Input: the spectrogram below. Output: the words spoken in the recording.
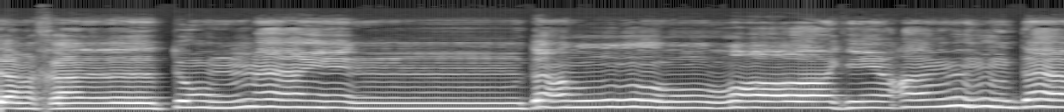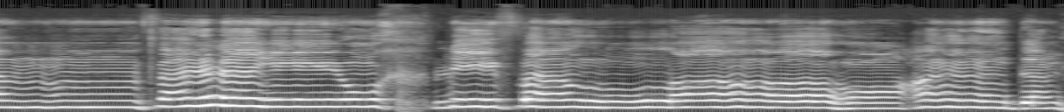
اتخذتم عند الله عهدا فلن يخلف الله عهده.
